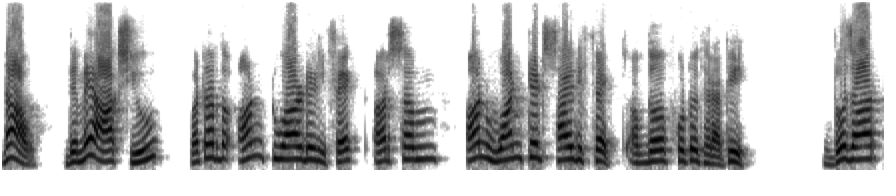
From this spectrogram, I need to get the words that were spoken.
Now they may ask you what are the untoward effect or some unwanted side effect of the phototherapy? Those are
